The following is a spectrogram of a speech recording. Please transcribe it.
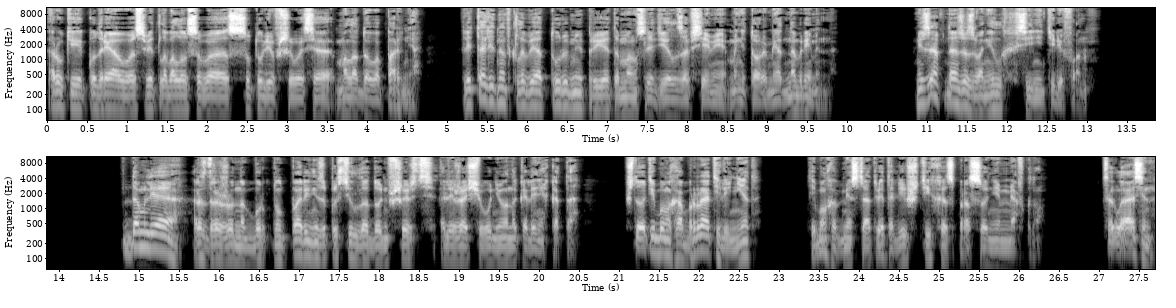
Руки кудрявого, светловолосого, сутулившегося молодого парня летали над клавиатурами, при этом он следил за всеми мониторами одновременно. Внезапно зазвонил синий телефон. «Дамля!» — раздраженно буркнул парень и запустил ладонь в шерсть лежащего у него на коленях кота. «Что, Тимоха, брать или нет?» Тимоха вместо ответа лишь тихо с просоньем мявкнул. «Согласен.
